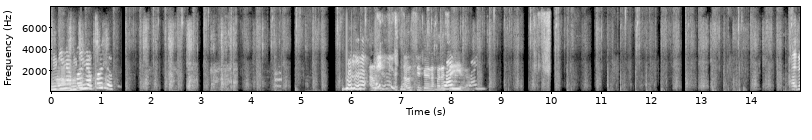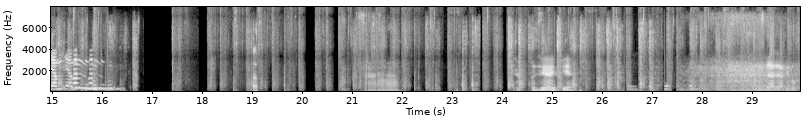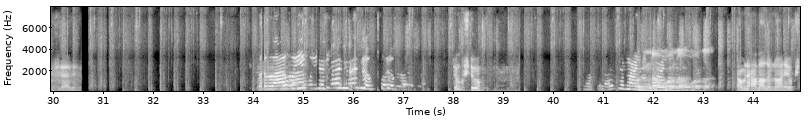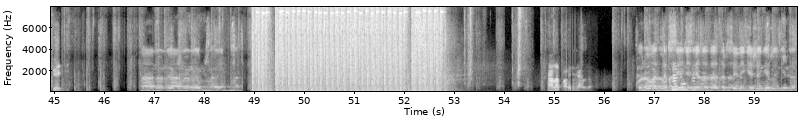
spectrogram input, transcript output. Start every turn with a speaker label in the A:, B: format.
A: Menina, ah. menina,
B: acorda. Olha o Cifre na floresta aí,
A: Aram, né?
B: aram, Ah. Viagem. Birader hep okumuş abi.
A: Vallahi neden yok?
B: Çok uçtu.
C: Fırından lan.
B: Ama ne yapalım? No ne yok uçtu.
C: Ha ne ne
B: Hala para ya bro.
C: Kurova tırsıyla ya da da tırsıyla geçen yıl yılım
